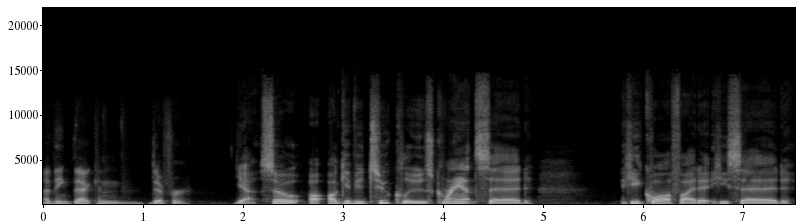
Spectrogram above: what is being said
I think that can differ. Yeah. So I'll, I'll give you two clues. Grant said he qualified it. He said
